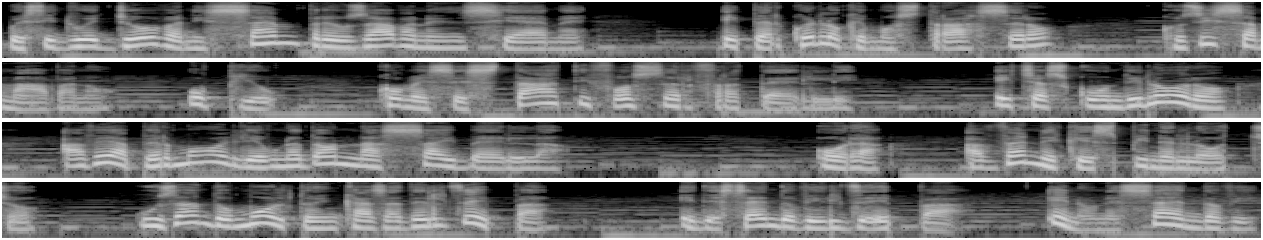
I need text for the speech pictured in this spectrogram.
Questi due giovani sempre usavano insieme e per quello che mostrassero così s'amavano, o più, come se stati fosser fratelli. E ciascun di loro aveva per moglie una donna assai bella. Ora avvenne che Spinelloccio, usando molto in casa del zeppa, ed essendovi il zeppa e non essendovi,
